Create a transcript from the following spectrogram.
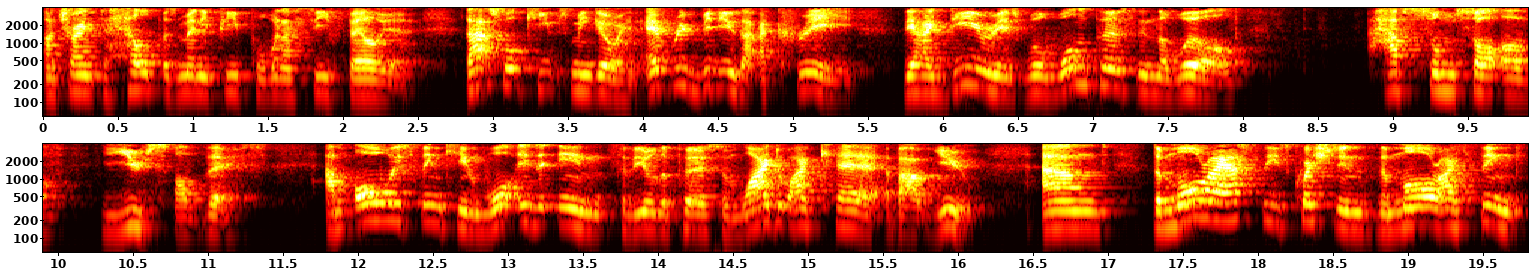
on trying to help as many people when I see failure. That's what keeps me going. Every video that I create, the idea is will one person in the world have some sort of use of this? I'm always thinking, what is it in for the other person? Why do I care about you? And the more I ask these questions, the more I think,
